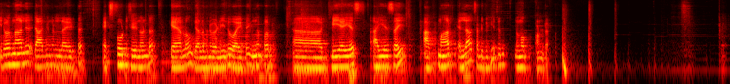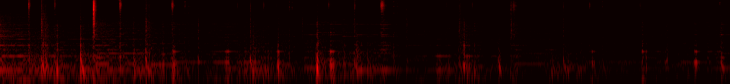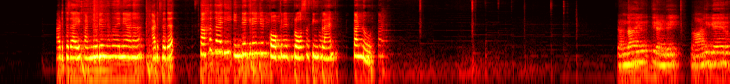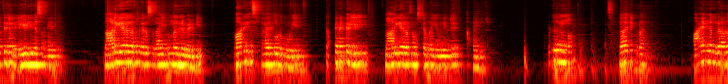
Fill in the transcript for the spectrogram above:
ഇരുപത്തിനാല് രാജ്യങ്ങളിലായിട്ട് എക്സ്പോർട്ട് ചെയ്യുന്നുണ്ട്. കേരളവും കേരളത്തിന് വെളിയിലുമായിട്ട് ഇന്നിപ്പം B I S I S I Agmark എല്ലാ സർട്ടിഫിക്കറ്റും നമുക്കുണ്ട് അടുത്തതായി കണ്ണൂരിൽ നിന്ന് തന്നെയാണ് അടുത്തത്. Sahakari integrated coconut processing plant Kannur. രണ്ടായിരത്തി രണ്ടിൽ നാളികേരത്തിന് വിലയിടിഞ്ഞ സമയത്ത് നാളികേര കർഷകരെ സഹായിക്കുന്നതിന് വേണ്ടി അവാർഡിന്റെ സഹായത്തോടു കൂടി കക്കനക്കല്ലിൽ നാളികേര സംസ്കരണ യൂണിറ്റ് ആരംഭിച്ചു. അവിടെ നിന്നും സ്വകാര്യ ബ്രാൻഡ് മായം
